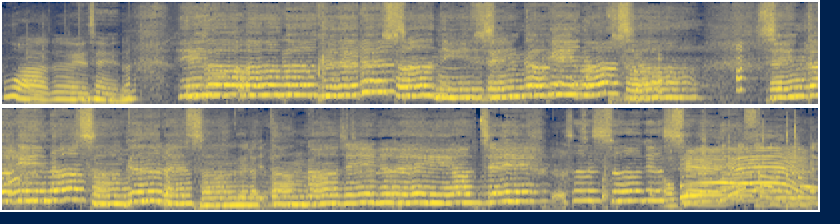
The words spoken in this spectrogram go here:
하나, 둘, 둘, 셋. 셋. 비가 오고 그래서 네 생각이 나서 생각이 나서 그래서 그랬던 거지 별이었지 우산 속에서 오케이. 예.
